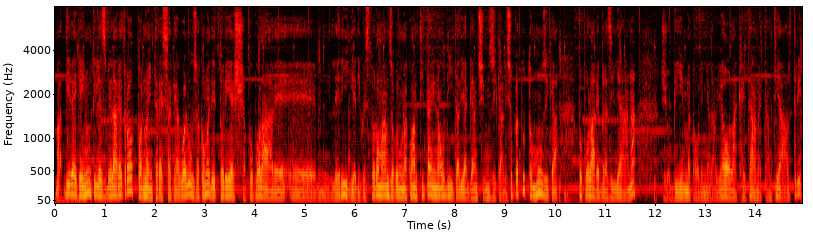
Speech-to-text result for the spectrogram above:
Ma direi che è inutile svelare troppo, a noi interessa che Agualusa, come detto, riesce a popolare eh, le righe di questo romanzo con una quantità inaudita di agganci musicali, soprattutto musica popolare brasiliana, Jobim, Paulinho da Viola, Caetano e tanti altri,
